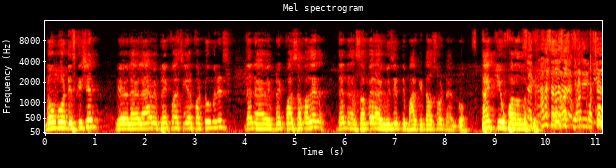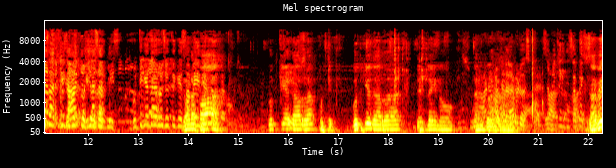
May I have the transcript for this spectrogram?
No more discussion. We will, I will have a breakfast here for two minutes. Then I have a breakfast some other. Then uh, somewhere I will visit the market also and I will go. Thank you for all of you. ಅಲ್ಲ ಸರ್ ಅಲ್ಲ ಸರ್ ಸರ್ ಈಗ ಇಲ್ಲ ಸರ್ ಗುತ್ತಿಗೆದಾರರ ಜೊತೆಗೆ ಸಭೆ ನೋಡಪ್ಪ ಇದೆ ಅಂತ ಸರ್. ಗುತ್ತಿಗೆದಾರರ ಗುತ್ತಿಗೆದಾರರ ಡೆಡ್ ಲೈನು ಸಭೆ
